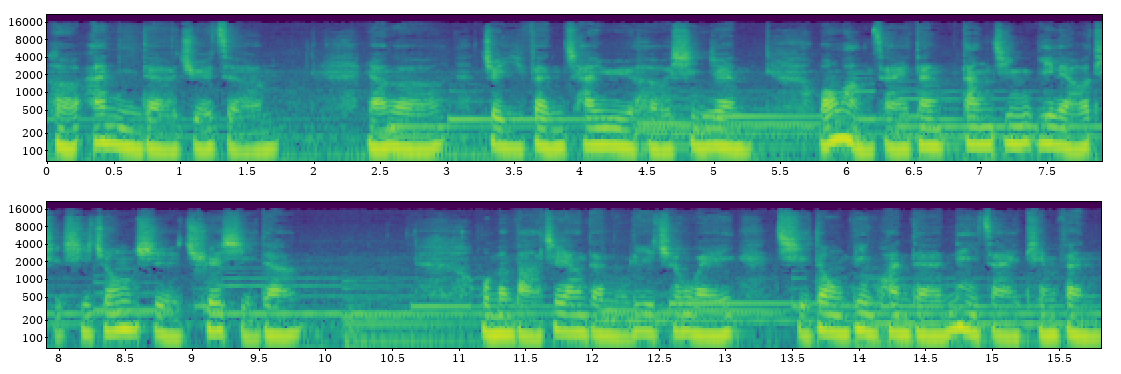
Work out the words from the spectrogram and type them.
和安宁的抉择。然而，这一份参与和信任，往往在当当今医疗体系中是缺席的。我们把这样的努力称为启动病患的内在天分，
